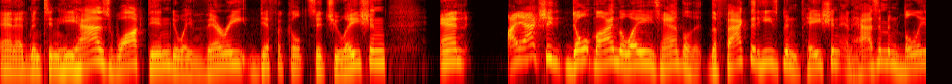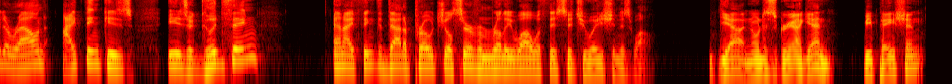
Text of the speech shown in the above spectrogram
and Edmonton. He has walked into a very difficult situation, and I actually don't mind the way he's handled it. The fact that he's been patient and hasn't been bullied around, I think is is a good thing. And I think that that approach will serve him really well with this situation as well. Yeah, no disagreement. Again, be patient,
